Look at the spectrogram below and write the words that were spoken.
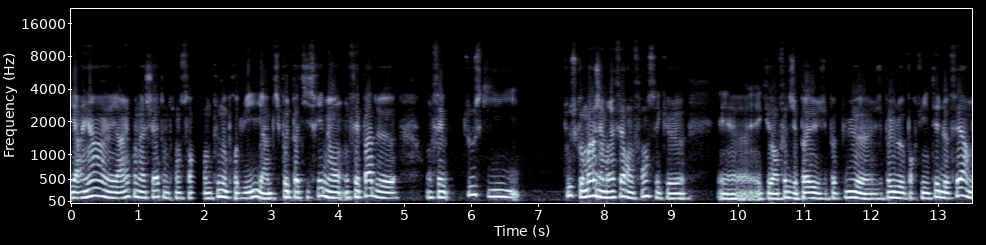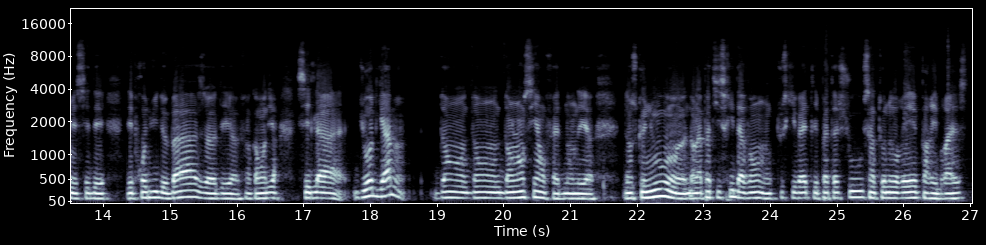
Il n'y a rien, il y a rien qu'on achète. On transforme tous nos produits. Il y a un petit peu de pâtisserie, mais on, on fait pas de, on fait tout ce qui, tout ce que moi j'aimerais faire en France et que et, euh, que en fait j'ai pas pu euh, j'ai pas eu l'opportunité de le faire mais c'est des, produits de base des comment dire c'est de la du haut de gamme dans, dans, dans l'ancien en fait, dans, des, dans ce que nous, euh, dans la pâtisserie d'avant, donc tout ce qui va être les pâtes à choux, Saint-Honoré, Paris-Brest,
